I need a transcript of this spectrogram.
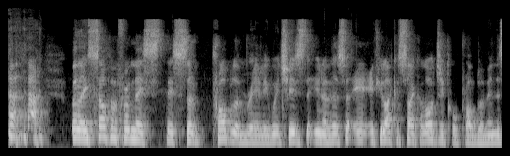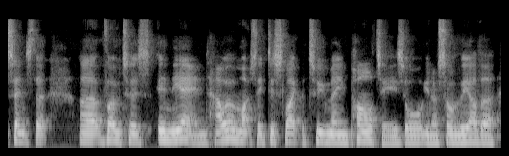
well, they suffer from this this sort of problem, really, which is that you know there's, if you like, a psychological problem in the sense that uh, voters, in the end, however much they dislike the two main parties or you know some of the other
